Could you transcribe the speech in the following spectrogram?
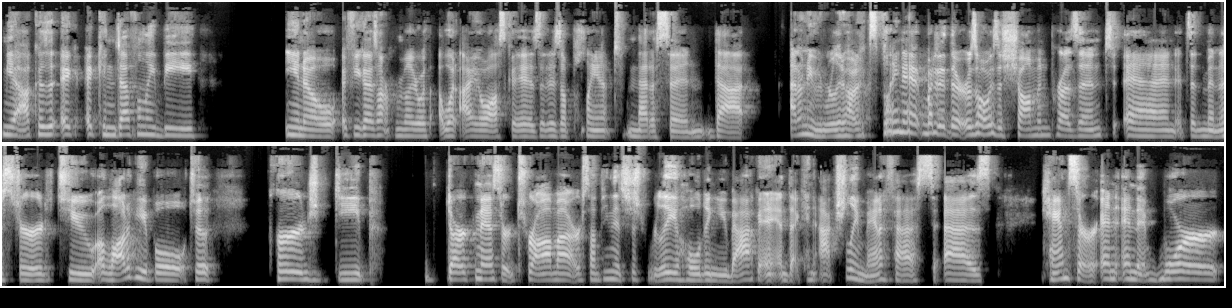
Yeah, because it, it can definitely be you know, if you guys aren't familiar with what ayahuasca is, it is a plant medicine that I don't even really know how to explain it, but it, there is always a shaman present and it's administered to a lot of people to purge deep darkness or trauma or something that's just really holding you back and, and that can actually manifest as cancer and, and more,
